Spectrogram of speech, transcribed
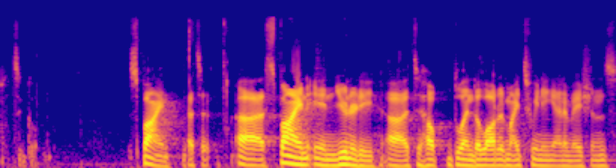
what's it called? Spine. That's it. Uh, Spine in Unity uh, to help blend a lot of my tweening animations.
